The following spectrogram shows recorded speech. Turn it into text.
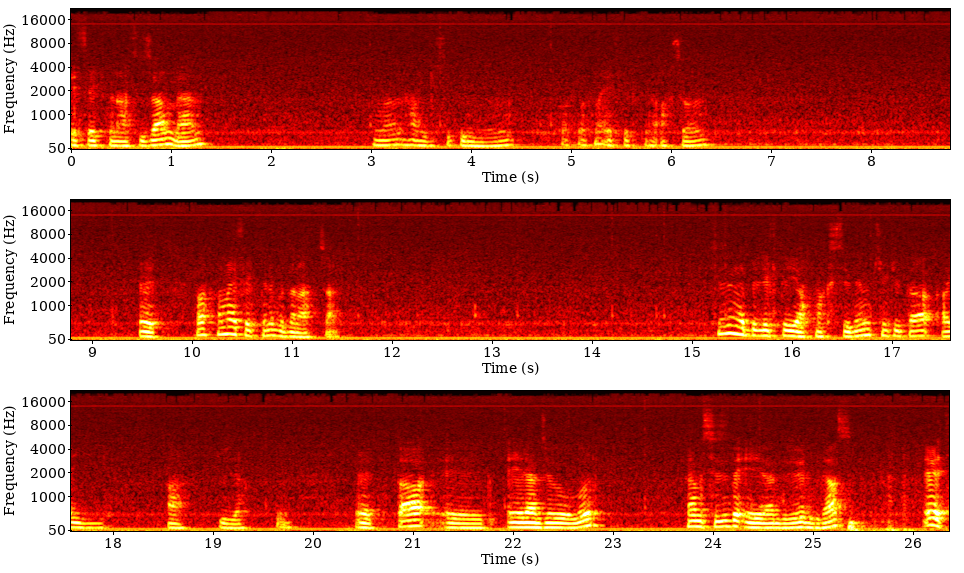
efektini atacağım ben. Bunların hangisi bilmiyorum. Patlatma efektini açalım. Evet. Patlama efektini buradan atacağım. Sizinle birlikte yapmak istedim. Çünkü daha ay ah güzel. Evet. Daha e, eğlenceli olur. Hem sizi de eğlendiririm biraz. Evet.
